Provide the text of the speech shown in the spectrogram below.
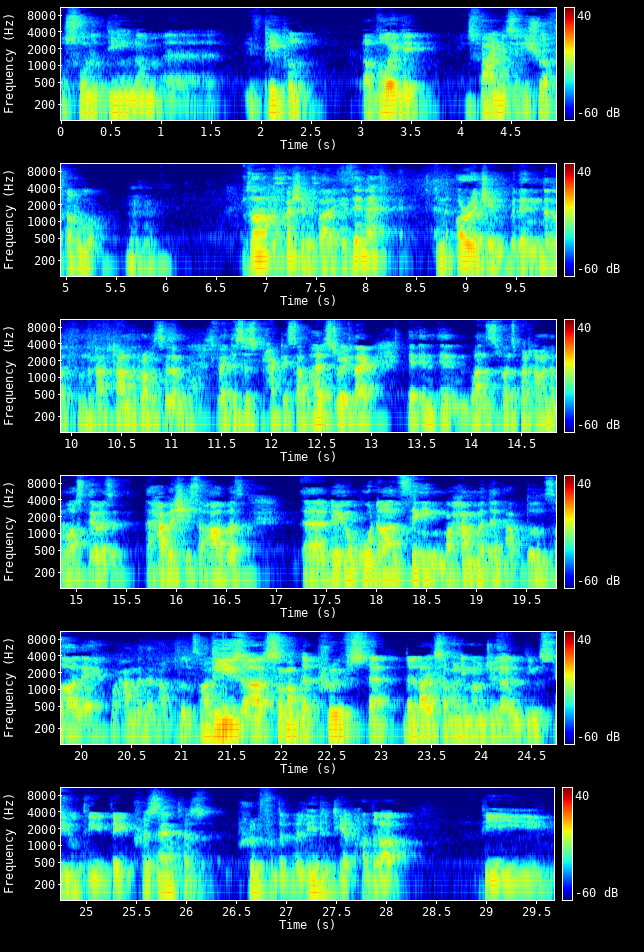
usul al-deen. Or, uh, if people avoid it, it's fine. It's an issue of faru'. So I have a question regarding is there an origin within the from the time of the Prophet ﷺ where this was practiced? I've heard stories like in, in once once upon a time in the mosque there was the Habashi Sahabas uh, doing a war dance singing Muhammad and Abdul Saleh, Muhammad and Abdul Saleh. These are some of the proofs that the likes of Imam Jalaluddin Suyuti they present as proof of the validity of hadra. The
